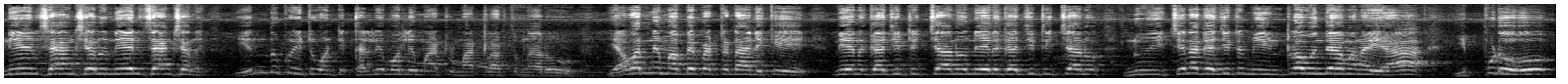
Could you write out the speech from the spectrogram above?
నేను శాంక్షన్ నేను శాంక్షన్. ఎందుకు ఇటువంటి కల్లిబొల్లి మాటలు మాట్లాడుతున్నారు? ఎవరిని మభ్యపెట్టడానికి? నేను గజిట్ ఇచ్చాను నేను గజిట్ ఇచ్చాను. నువ్వు ఇచ్చిన గజిట్ మీ ఇంట్లో ఉందేమనయ్యా. ఇప్పుడు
